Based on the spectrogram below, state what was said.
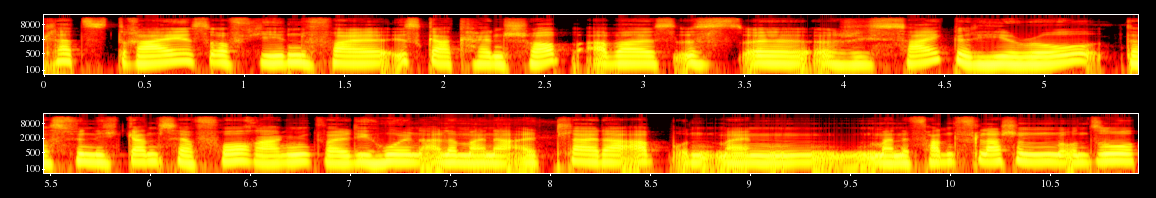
Platz drei ist auf jeden Fall, ist gar kein Shop, aber es ist äh, Recycle Hero. Das finde ich ganz hervorragend, weil die holen alle meine Altkleider ab und mein, meine Pfandflaschen und so.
